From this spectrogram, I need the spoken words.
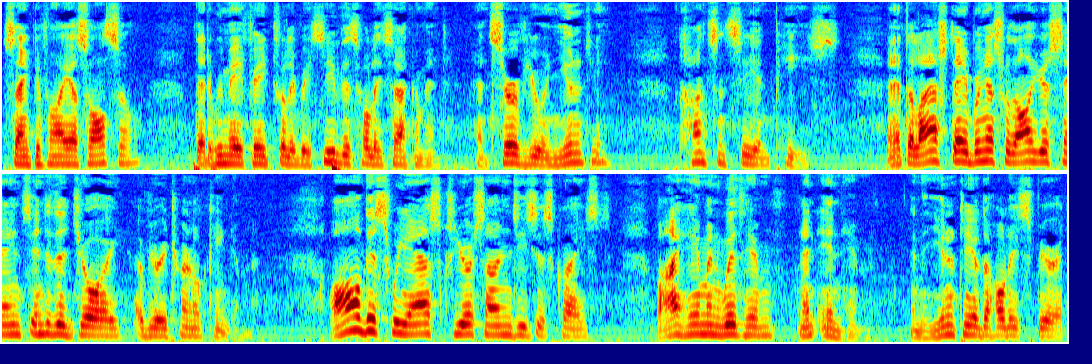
Sanctify us also, that we may faithfully receive this holy sacrament and serve you in unity, constancy, and peace. And at the last day, bring us with all your saints into the joy of your eternal kingdom. All this we ask your Son, Jesus Christ, by him and with him and in him, in the unity of the Holy Spirit.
